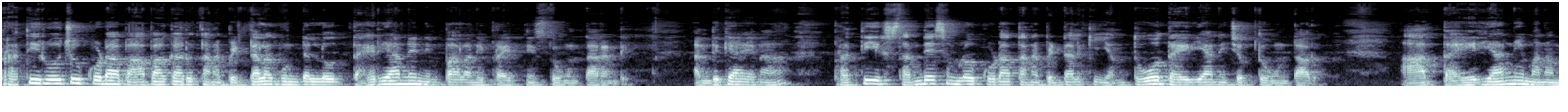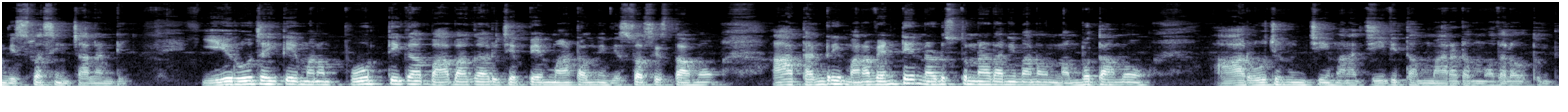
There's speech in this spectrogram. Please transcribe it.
ప్రతిరోజు కూడా బాబాగారు తన బిడ్డల గుండెల్లో ధైర్యాన్ని నింపాలని ప్రయత్నిస్తూ ఉంటారండి. అందుకే ఆయన ప్రతి సందేశంలో కూడా తన బిడ్డలకి ఎంతో ధైర్యాన్ని చెప్తూ ఉంటారు. ఆ ధైర్యాన్ని మనం విశ్వసించాలండి. ఏ రోజైతే మనం పూర్తిగా బాబాగారు చెప్పే మాటల్ని విశ్వసిస్తామో ఆ తండ్రి మన వెంటే నడుస్తున్నాడని మనం నమ్ముతామో ఆ రోజు నుంచి మన జీవితం మారడం మొదలవుతుంది.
